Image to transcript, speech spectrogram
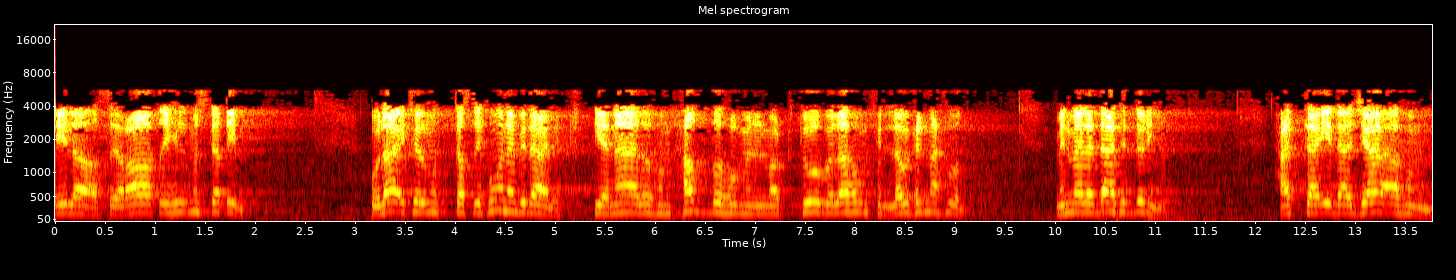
إلى صراطه المستقيم. أولئك المتصفون بذلك ينالهم حظهم المكتوب لهم في اللوح المحفوظ من ملذات الدنيا. حتى إذا جاءهم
